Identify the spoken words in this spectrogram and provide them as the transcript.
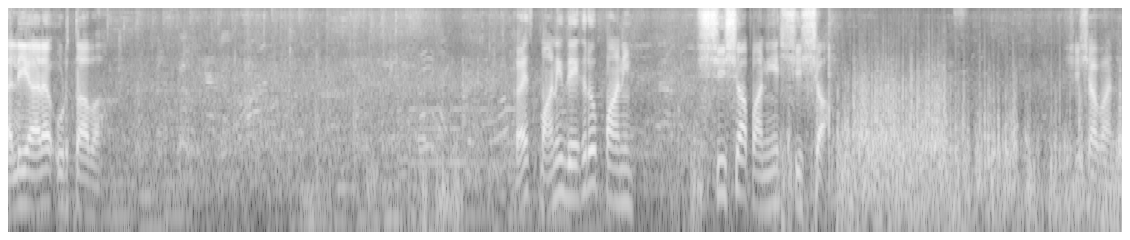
अली आ रहा है उड़ता हुआ गाइस पानी देख रहे हो? पानी। शीशा पानी है शीशा। शीशा पानी।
